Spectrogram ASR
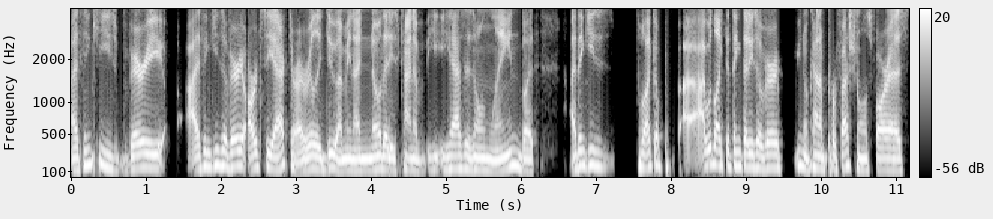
I think he's very. I think he's a very artsy actor. I really do. I mean, I know that he's kind of. He, he has his own lane, but I think he's like a. I would like to think that he's a very you know kind of professional as far as.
